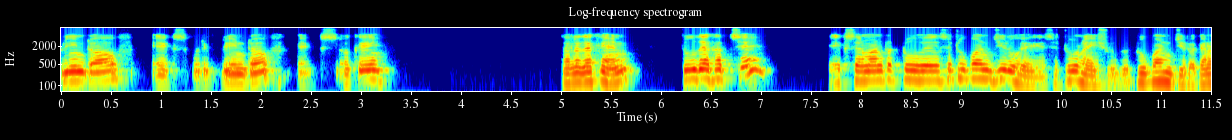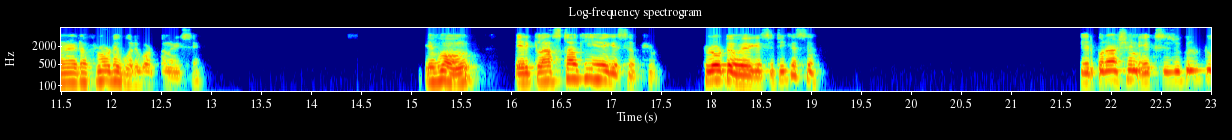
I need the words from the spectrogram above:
প্রিন্ট অফ এক্স করি প্রিন্ট অফ এক্স ওকে তাহলে দেখেন টু দেখাচ্ছে এক্সের মানটা টু হয়ে গেছে টু পয়েন্ট জিরো হয়ে গেছে টু নাই শুধু টু পয়েন্ট জিরো কেননা এটা ফ্লোটে পরিবর্তন হয়েছে। এবং এর ক্লাসটাও কি হয়ে গেছে? ফ্লোটে হয়ে গেছে, ঠিক আছে? এরপর আসেন x is equal to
